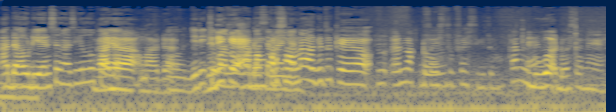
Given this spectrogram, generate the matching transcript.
Ada audiensnya nggak sih lu Nggak kayak? ada, nggak ada. Oh, jadi, jadi kayak emang dosen aja. personal gitu kayak Enak dong. face to face gitu. Kan dua dosennya ya.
